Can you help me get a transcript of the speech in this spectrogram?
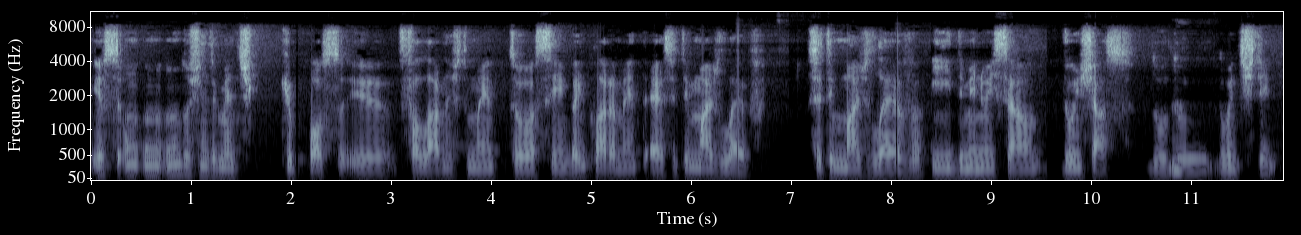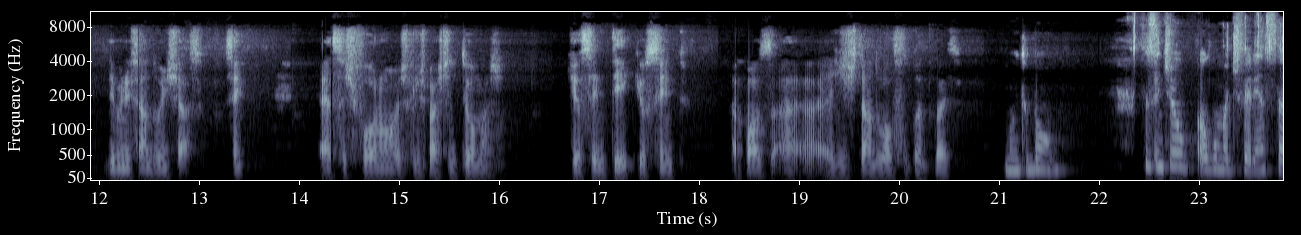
esse um, um dos sentimentos que eu posso eh, falar neste momento assim bem claramente é sentir-me mais leve sentir-me mais leve e diminuição do inchaço do, do, hum. do, intestino, diminuição do inchaço, sim. Essas foram os principais sintomas que eu senti, que eu sinto, após a, a ingestão do alfa plant base. Muito bom. Você sim. sentiu alguma diferença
